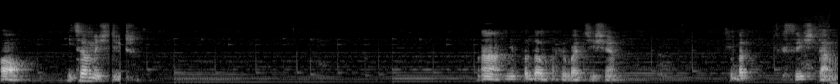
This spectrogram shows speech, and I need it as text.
O, i co myślisz? A, nie podoba chyba ci się. Chyba chcesz iść tam.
